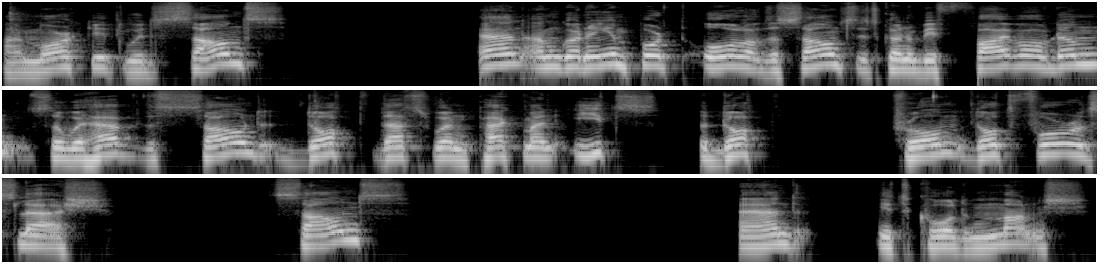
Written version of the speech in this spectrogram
I mark it with sounds and I'm to import all of the sounds. It's to be five of them. So we have the sound dot, that's when Pac-Man eats a dot from dot forward slash sounds and it's called munch.wav.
